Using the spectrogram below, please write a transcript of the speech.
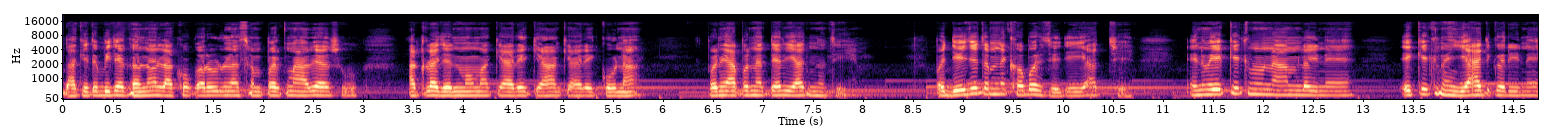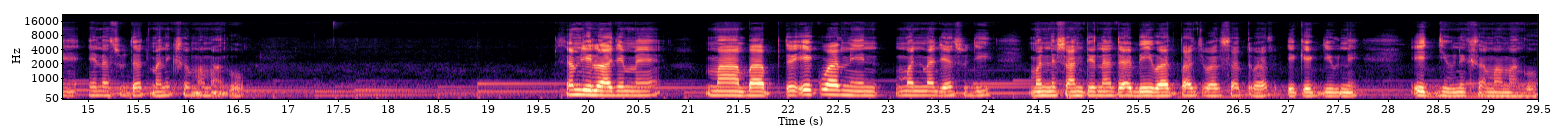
બાકી તો બીજા ઘણા લાખો કરોડના સંપર્કમાં આવ્યા છું આટલા જન્મોમાં ક્યારે, ક્યાં, ક્યારે, કોના. પણ એ આપણને અત્યારે યાદ નથી. પણ જે જે તમને ખબર છે, જે યાદ છે, એનું એક એકનું નામ લઈને એક એકને યાદ કરીને એના શુદ્ધાત્માની ક્ષમા માંગો. સમજી લો આજે મેં મા બાપ, તો એકવાર ને મનમાં જ્યાં સુધી મનને શાંતિ ના થાય, બે વાર, પાંચ વાર, સાત વાર, એક એક જીવને, એ જ જીવની ક્ષમા માંગો.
